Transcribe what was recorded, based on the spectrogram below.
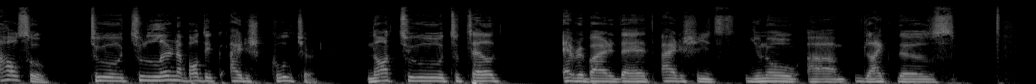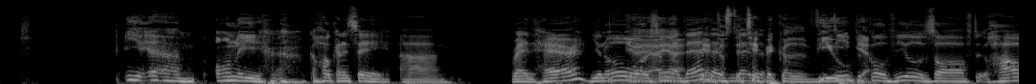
also to to learn about the Irish culture, not to to tell everybody that Irish is you know um, like those yeah, um, only how can I say um, red hair, you know, or something like that. Yeah, that- just the that- uh, typical view. yeah. typical views of the- how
